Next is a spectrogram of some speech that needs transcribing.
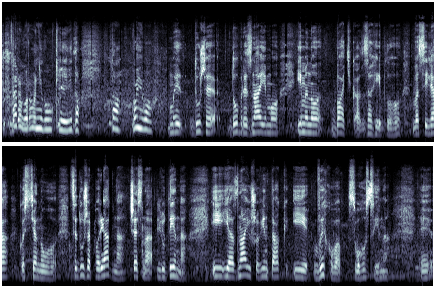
Пішов. Теробороні був у Києві, так. Да, воював. Ми дуже добре знаємо іменно батька загиблого Василя Костяного. Це дуже порядна, чесна людина. І я знаю, що він так і виховав свого сина. Е,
